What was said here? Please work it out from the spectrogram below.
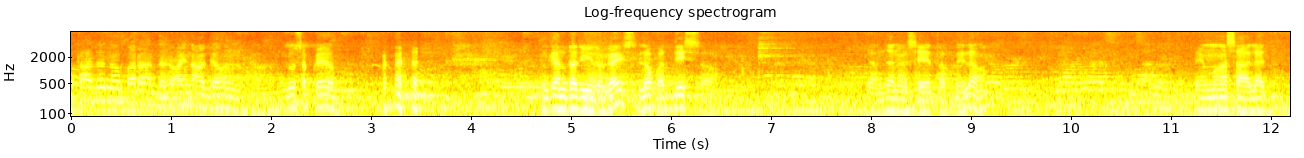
Punta doon, no? Para dalawa kayo nakagown. Mag-usap kayo. Ang ganda dito, guys. Look at this, oh. Ganda ng setup nila, oh. Ito yung mga salad.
